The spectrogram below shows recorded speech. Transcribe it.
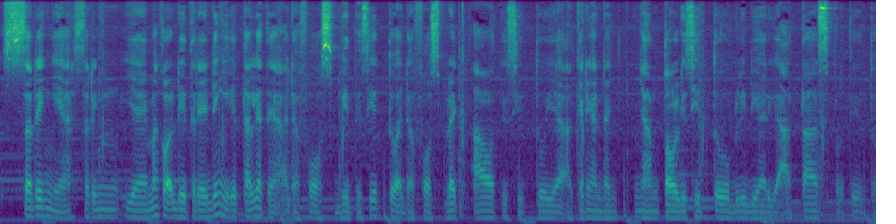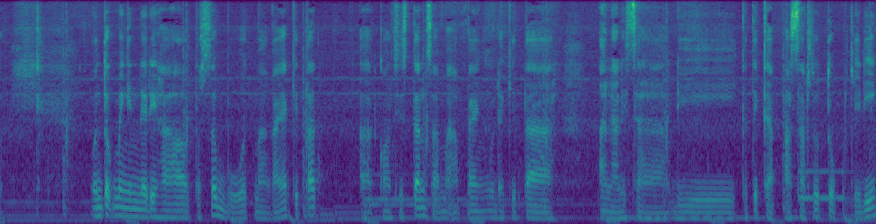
sering ya sering ya emang kalau di trading ya kita lihat ya ada false bid di situ ada false breakout di situ ya akhirnya anda nyantol di situ beli di harga atas seperti itu. Untuk menghindari hal-hal tersebut makanya kita uh, konsisten sama apa yang udah kita analisa di ketika pasar tutup. Jadi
